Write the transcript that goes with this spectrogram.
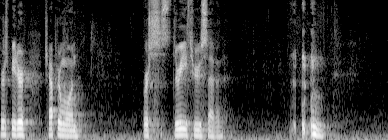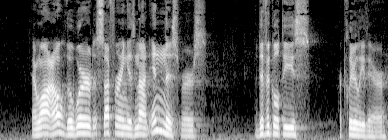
1 Peter chapter 1, verses 3 through 7. and while the word suffering is not in this verse, the difficulties are clearly there.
